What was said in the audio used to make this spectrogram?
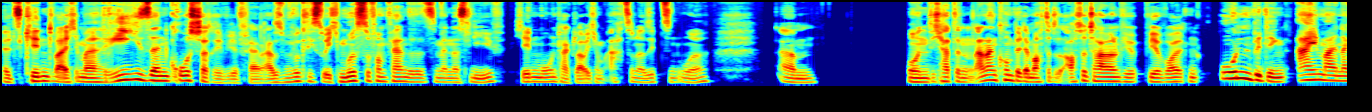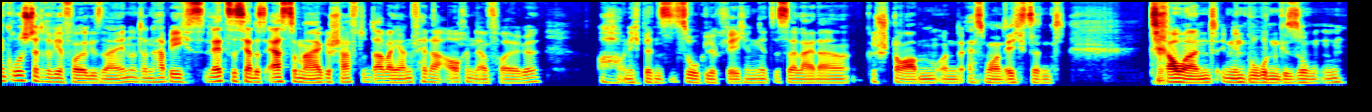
als Kind war ich immer riesen Großstadtrevier-Fan. Also wirklich so, ich musste vom Fernseher sitzen, wenn das lief. Jeden Montag, glaube ich, um 18 oder 17 Uhr. Ähm, und ich hatte einen anderen Kumpel, der mochte das auch total und wir, wir wollten unbedingt einmal in der Großstadtrevierfolge sein. Und dann habe ich es letztes Jahr das erste Mal geschafft und da war Jan Fedder auch in der Folge. Oh, und ich bin so glücklich. Und jetzt ist er leider gestorben und Esma und ich sind trauernd in den Boden gesunken.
